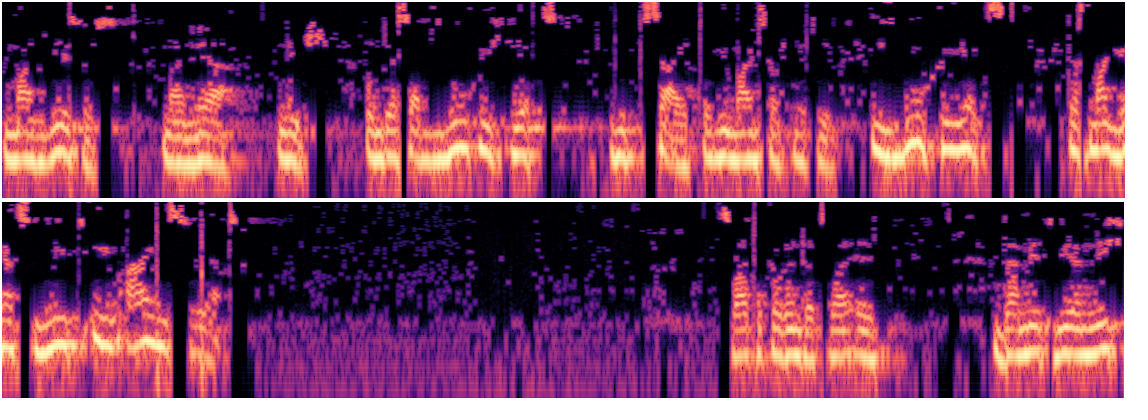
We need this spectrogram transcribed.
mein Jesus, mein Herr, nicht. Und deshalb suche ich jetzt die Zeit der Gemeinschaft mit ihm. Ich suche jetzt, dass mein Herz mit ihm eins wird. 2. Korinther 2,11 damit wir nicht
